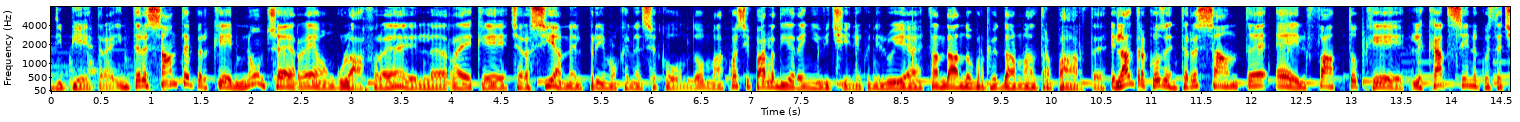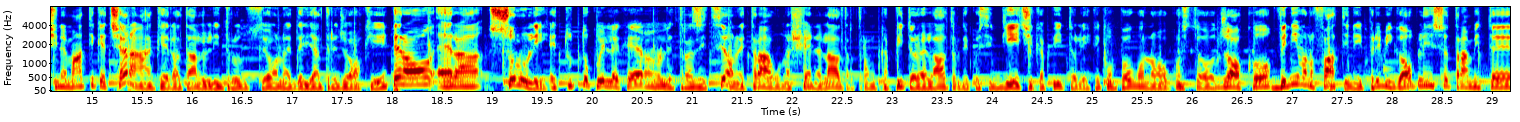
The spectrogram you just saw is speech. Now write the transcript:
di pietre. Interessante perché non c'è re Ongulafre, il re che c'era sia nel primo che nel secondo, ma qua si parla di regni vicini, quindi lui è, sta andando proprio da un'altra parte. E l'altra cosa interessante è il fatto che le cutscene, queste cinematiche, c'era anche in realtà l'introduzione degli altri giochi, però era solo lì e tutto quelle che erano le transizioni tra una scena e l'altra, tra un capitolo e l'altro di questi dieci capitoli che compongono questo gioco, venivano fatti nei primi Goblins tramite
